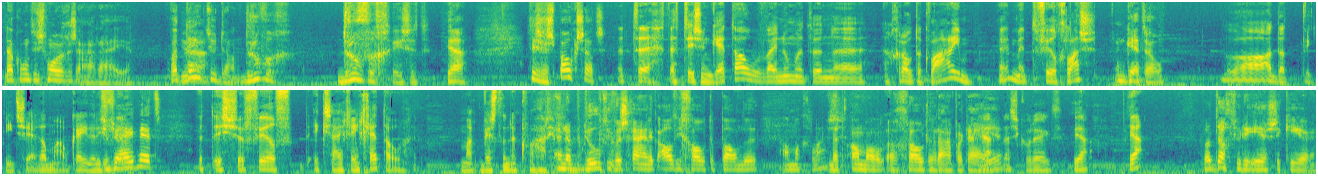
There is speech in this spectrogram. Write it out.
Dan komt u 's morgens aanrijden. Wat Ja, denkt u dan? Droevig. Droevig is het, ja. Het is een spookstad. Het, het is een ghetto. Wij noemen het een, eh, een groot aquarium. Hè, met veel glas. Een ghetto? Ja, dat wil ik niet zeggen, maar oké. er is U zei veel- het net. Het is veel... Ik zei geen ghetto. Maar best een aquarium. En dan bedoelt u waarschijnlijk al die grote panden... Allemaal glas. met allemaal eh, grote raampartijen. Ja, dat is correct. Ja. ja. Wat dacht u de eerste keer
